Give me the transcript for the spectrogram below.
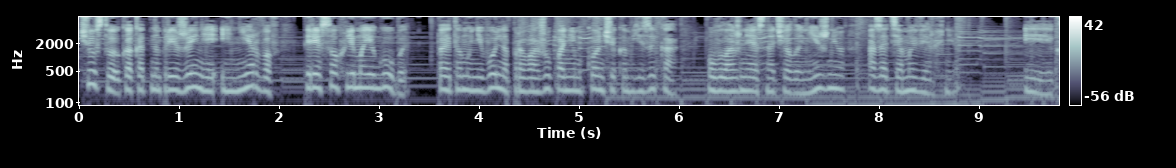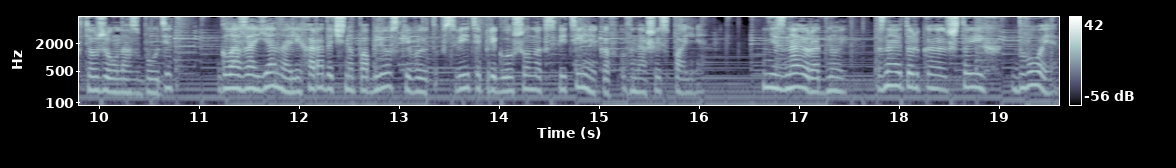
чувствую, как от напряжения и нервов пересохли мои губы, поэтому невольно провожу по ним кончиком языка, увлажняя сначала нижнюю, а затем и верхнюю. «И кто же у нас будет?» Глаза Яна лихорадочно поблескивают в свете приглушенных светильников в нашей спальне. «Не знаю, родной, знаю только, что их двое».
